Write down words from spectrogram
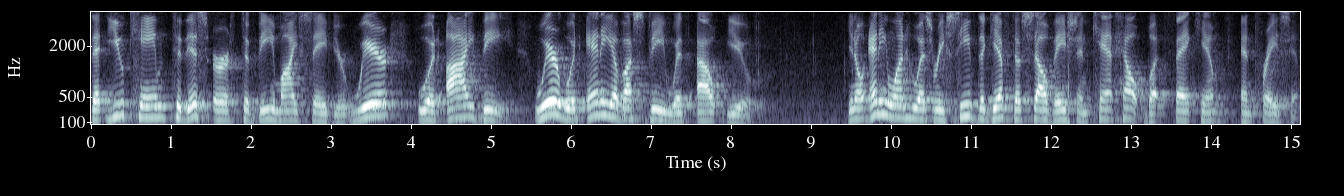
that you came to this earth to be my Savior. Where would I be? Where would any of us be without you? You know, anyone who has received the gift of salvation can't help but thank him and praise him.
